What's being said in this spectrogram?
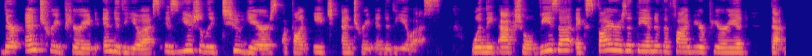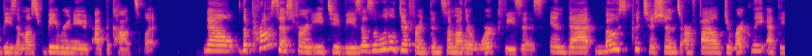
their entry period into the US is usually two years upon each entry into the US. When the actual visa expires at the end of the five year period, that visa must be renewed at the consulate. Now, the process for an E2 visa is a little different than some other work visas in that most petitions are filed directly at the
